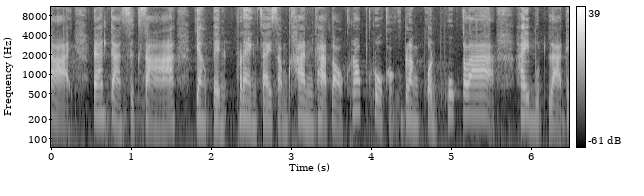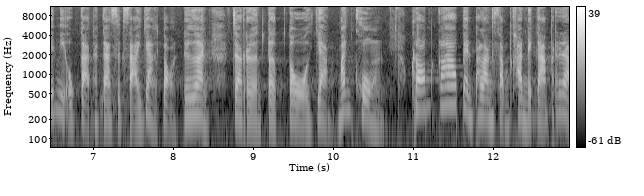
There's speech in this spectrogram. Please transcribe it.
จ่าย ด้านการศึกษายังเป็นแรงใจสำคัญค่ะ ต่อครอบครัวของกำลังพลผู้กล้า ให้บุตรหลานได้มีโอกาสทางการศึกษาอย่างต่อเนื่องเจริญเติบโตอย่างมั่นคง พร้อมกล้าวเป็นพลังสำคัญในการพัฒนา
